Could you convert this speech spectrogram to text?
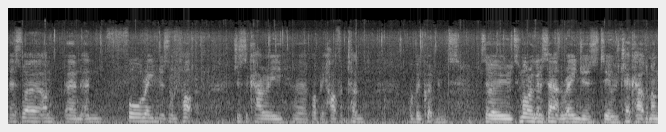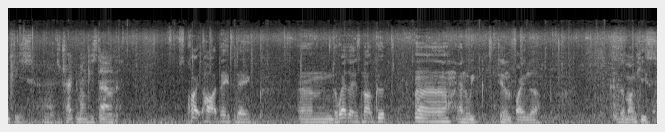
That's where on and, and four rangers on top, just to carry uh, probably half a ton of equipment. So tomorrow we're going to send out the rangers to check out the monkeys, uh, to track the monkeys down. It's quite a hard day today. Um, the weather is not good, uh, and we didn't find the the monkeys.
